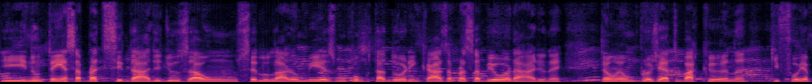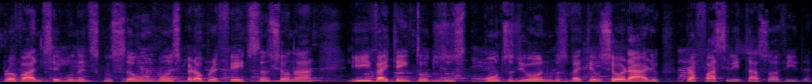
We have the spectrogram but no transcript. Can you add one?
e não tem essa praticidade de usar um celular ou mesmo um computador em casa para saber o horário, né? Então é um projeto bacana que foi aprovado em segunda discussão. Vamos esperar o prefeito sancionar e vai ter em todos os pontos de ônibus, vai ter o seu horário para facilitar a sua vida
